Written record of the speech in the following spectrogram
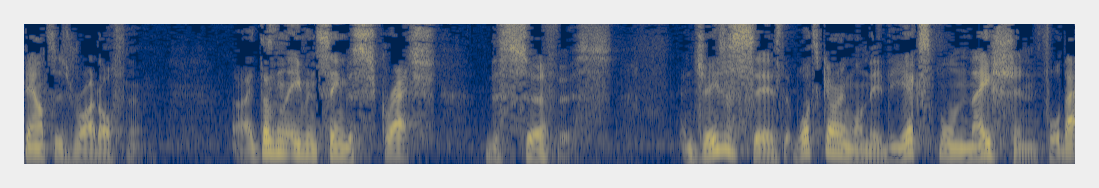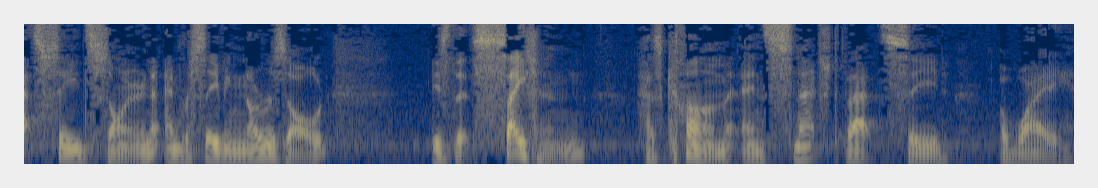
bounces right off them. Uh, it doesn't even seem to scratch the surface. And Jesus says that what's going on there, the explanation for that seed sown and receiving no result, is that Satan has come and snatched that seed away.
